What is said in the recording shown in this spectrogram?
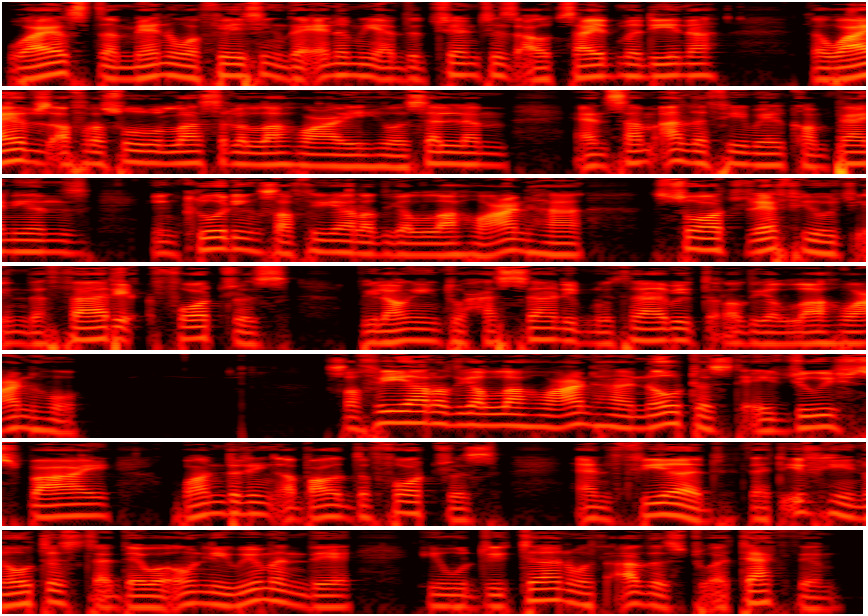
Whilst the men were facing the enemy at the trenches outside Medina, the wives of Rasulullah sallallahu alaihi wasallam and some other female companions, including Safiya radiallahu anha, sought refuge in the Fari' fortress belonging to Hassan ibn Thabit radiallahu anhu. Safiya radiallahu anha noticed a Jewish spy wandering about the fortress and feared that if he noticed that there were only women there, he would return with others to attack them.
